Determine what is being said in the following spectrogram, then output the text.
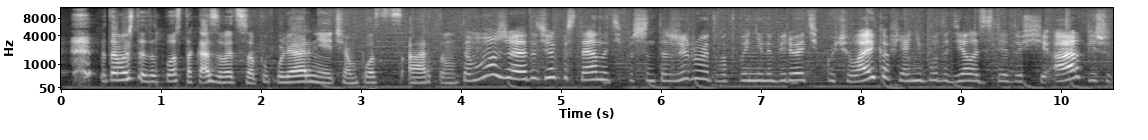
Потому что этот пост оказывается популярнее, чем пост с артом. К тому же, этот человек постоянно, типа, шантажирует, вот вы не наберете кучу лайков, я не буду делать следующий арт, пишет,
